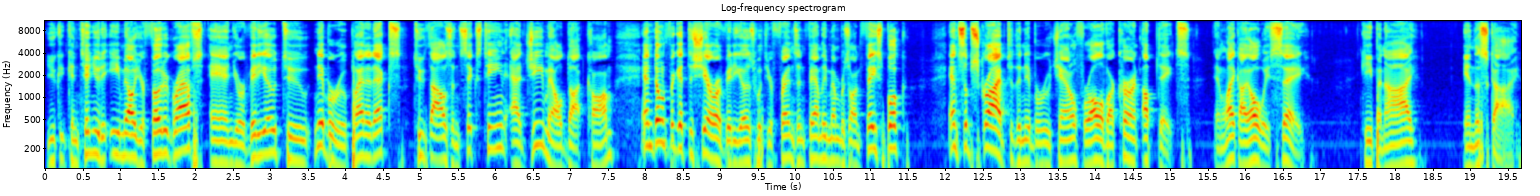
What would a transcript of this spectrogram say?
You can continue to email your photographs and your video to Nibiru Planet X 2016 at gmail.com. And don't forget to share our videos with your friends and family members on Facebook. And subscribe to the Nibiru channel for all of our current updates. And like I always say, keep an eye in the sky.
